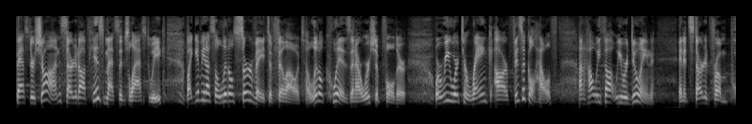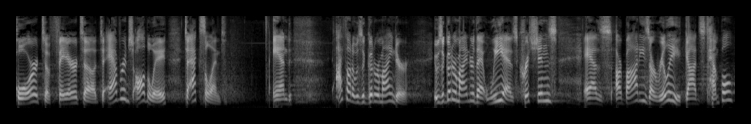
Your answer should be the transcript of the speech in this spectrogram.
Pastor Sean started off his message last week by giving us a little survey to fill out, a little quiz in our worship folder, where we were to rank our physical health on how we thought we were doing. And it started from poor to fair to, to average all the way to excellent. And I thought it was a good reminder. It was a good reminder that we as Christians, as our bodies are really God's temple,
